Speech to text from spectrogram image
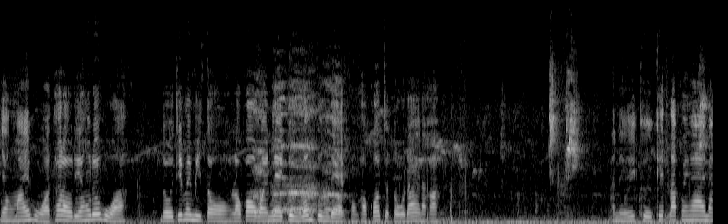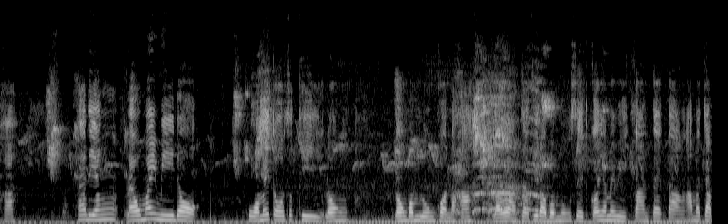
อย่างไม้หัวถ้าเราเลี้ยงด้วยหัว โดยที่ไม่มีตอเราก็เอาไว้ในกึ่งร่มกึ่งแดดของเขาก็จะโตได้นะคะ อันนี้คือเคล็ดลับง่ายๆนะคะ ถ้าเลี้ยงแล้วไม่มีดอก หัวไม่โตสักทีลองลองบำรุงก่อนนะคะ แล้วหลังจากที่เราบำรุงเสร็จก็ยังไม่มีการแตกต่าง เอามาจับ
